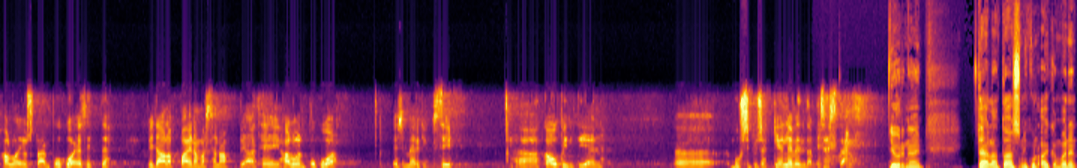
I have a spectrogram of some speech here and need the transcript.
halua jostain puhua, ja sitten pitää olla painamassa nappia, että hei, haluan puhua esimerkiksi kaupintien bussipysäkkien leventämisestä. Juuri näin. Täällä on taas niin kuin aikamoinen,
